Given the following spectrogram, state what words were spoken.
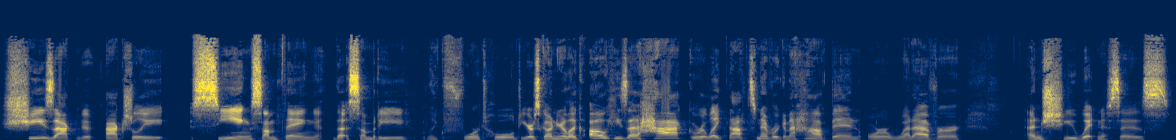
she's act- actually seeing something that somebody like foretold years ago, and you're like, oh, he's a hack, or like that's never gonna happen, or whatever. And she witnesses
